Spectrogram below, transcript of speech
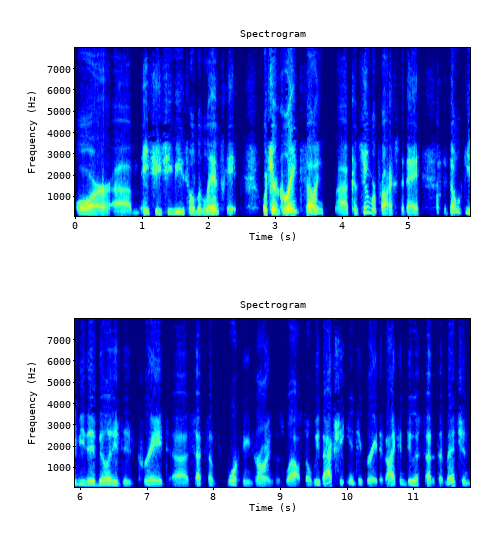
or um, HGTV's Home and Landscape, which are great selling uh, consumer products today that don't give you the ability to create uh, sets of working drawings as well. So we've actually integrated. I can do a set of dimensions,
